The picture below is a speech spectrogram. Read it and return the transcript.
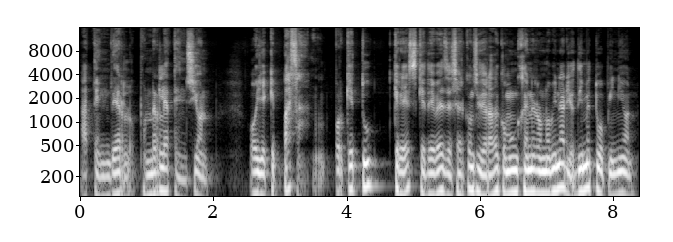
atenderlo, ponerle atención. Oye, ¿qué pasa? ¿Por qué tú crees que debes de ser considerado como un género no binario? Dime tu opinión.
